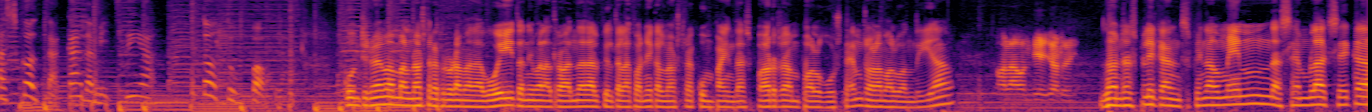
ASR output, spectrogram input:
escolta cada migdia tot un poble. Continuem amb el nostre programa d'avui. Tenim a l'altra banda del fil telefònic el nostre company d'esports, en Pol Gustems. Hola, molt bon dia. Hola, bon dia, Jordi. Doncs explica'ns, finalment sembla ser que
